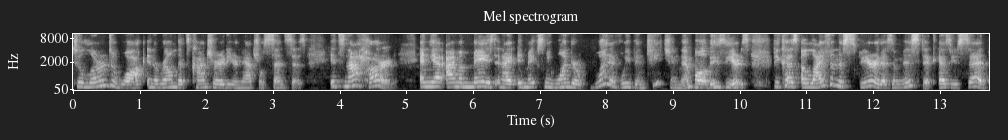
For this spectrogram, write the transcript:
to learn to walk in a realm that's contrary to your natural senses. It's not hard. And yet I'm amazed and I, it makes me wonder what have we been teaching them all these years? Because a life in the spirit as a mystic, as you said,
